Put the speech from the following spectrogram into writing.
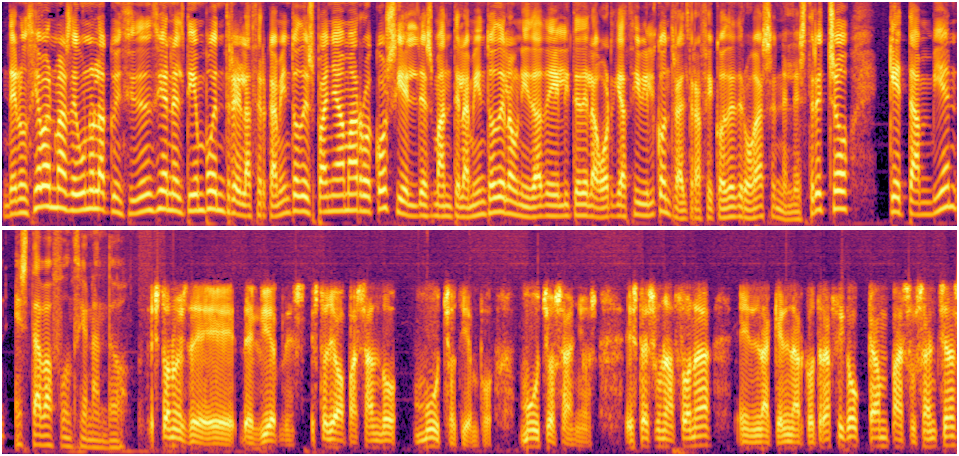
denunciaba en más de uno la coincidencia en el tiempo entre el acercamiento de España a Marruecos y el desmantelamiento de la unidad de élite de la Guardia Civil contra el tráfico de drogas en el estrecho, que también estaba funcionando. Esto no es de, del viernes, esto lleva pasando mucho tiempo, muchos años. Esta es una zona en la que el narcotráfico campa a sus anchas,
